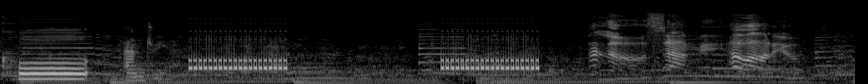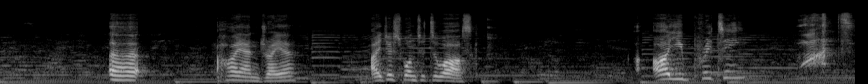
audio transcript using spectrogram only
Call Andrea. Hello, Sammy. How are you? Uh, hi Andrea. I just wanted to ask, are you pretty? What?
